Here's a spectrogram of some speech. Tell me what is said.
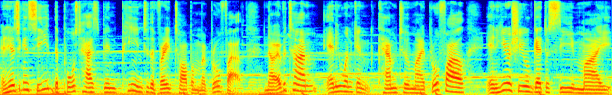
And here as you can see the post has been pinned to the very top of my profile. Now every time anyone can come to my profile and he or she will get to see my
